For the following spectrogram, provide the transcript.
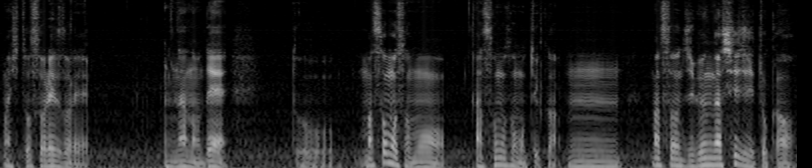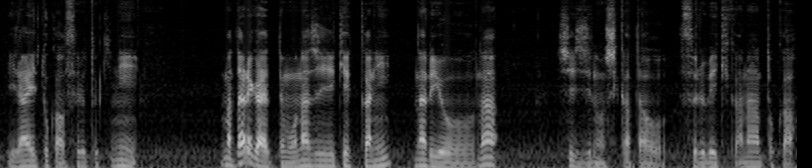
まあ、人それぞれなので、とまあ、そもそもあそもそもというかうん、まあ、その自分が指示とかを依頼とかをする時に、まあ、誰がやっても同じ結果になるような指示の仕方をするべきかなとか、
